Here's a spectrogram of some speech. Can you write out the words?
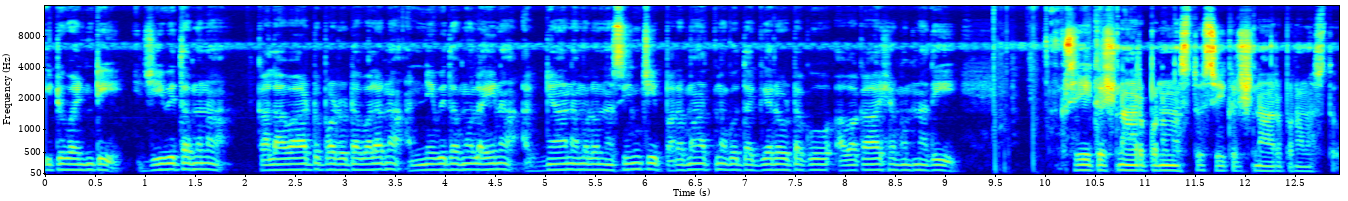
ఇటువంటి జీవితమున కలవాటు పడుట వలన అన్ని విధములైన అజ్ఞానములు నశించి పరమాత్మకు దగ్గరవుటకు అవకాశమున్నది. శ్రీకృష్ణార్పణమస్తు శ్రీకృష్ణార్పణమస్తు.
